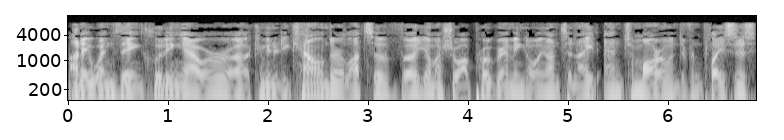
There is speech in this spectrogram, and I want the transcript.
on a Wednesday, including our uh, community calendar. Lots of uh, Yom HaShoah programming going on tonight and tomorrow in different places,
